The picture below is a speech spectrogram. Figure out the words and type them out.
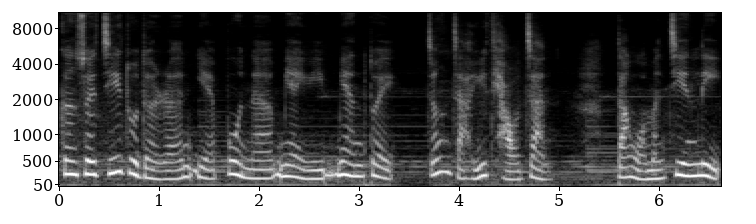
跟随基督的人也不能免于面对挣扎与挑战。当我们尽力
